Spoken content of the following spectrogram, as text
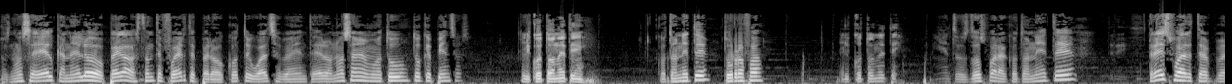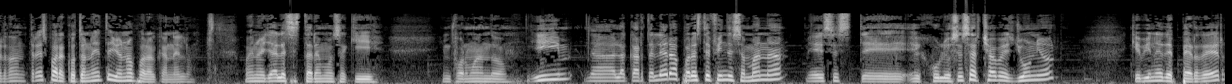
Pues no sé, el Canelo pega bastante fuerte, pero Coto igual se ve entero. No sé, Memo, ¿tú, ¿tú qué piensas? El cotonete. Cotonete, ¿tú, Rafa? El cotonete. Entonces, dos para Cotonete. Tres fuerte, perdón, tres para Cotonete y uno para el Canelo. Bueno, ya les estaremos aquí informando. Y ah, la cartelera para este fin de semana es este eh, Julio César Chávez Jr., que viene de perder,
